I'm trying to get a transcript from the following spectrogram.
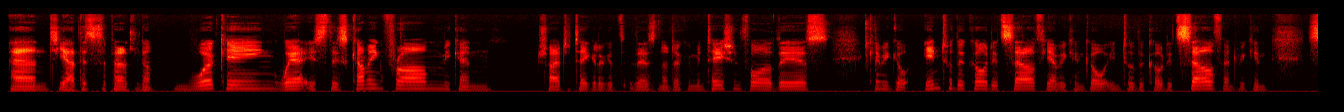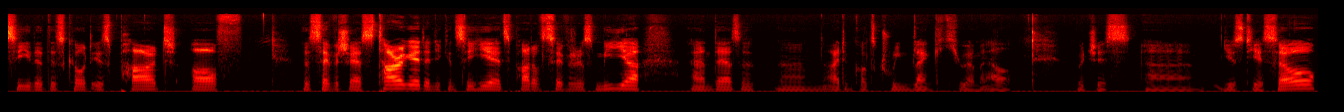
and yeah, this is apparently not working. Where is this coming from? You can try to take a look at, there's no documentation for this. Can we go into the code itself? Yeah, we can go into the code itself and we can see that this code is part of the Sailfish target and you can see here it's part of Sailfish media and there's an um, item called screen blank QML which is um, used here. So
